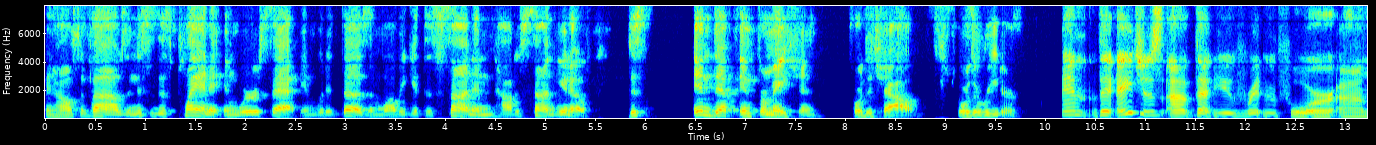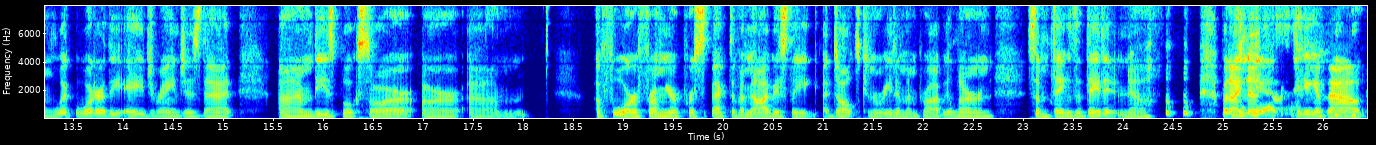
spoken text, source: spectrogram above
and how it survives. And this is this planet and where it's at and what it does and why we get the sun and how the sun, you know, just in-depth information for the child or the reader. And the ages uh, that you've written for, um, what what are the age ranges that um, these books are are um, for from your perspective? I mean, obviously, adults can read them and probably learn some things that they didn't know. but I know yes. you're thinking about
